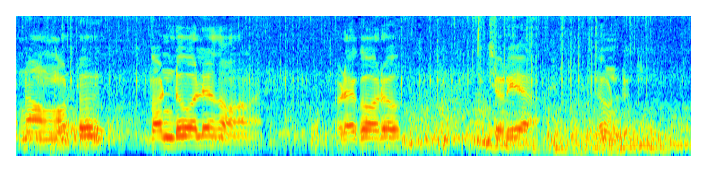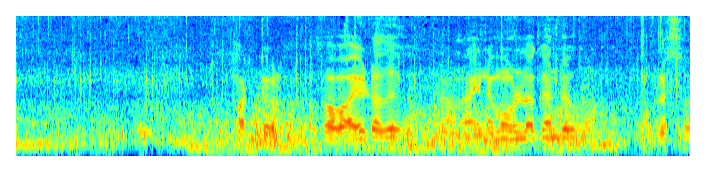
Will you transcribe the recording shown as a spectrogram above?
എന്നാൽ അങ്ങോട്ട് ബണ്ട് പോലെ തോന്നണേ. ഇവിടെയൊക്കെ ഓരോ ചെറിയ ഇതുണ്ട്. ഹട്ടുകൾ. അപ്പോൾ സ്വാഭാവികമായിട്ടും അത് ഇതാണ്. അതിന്റെ മുകളിലൊക്കെ എന്തോ റിസോ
